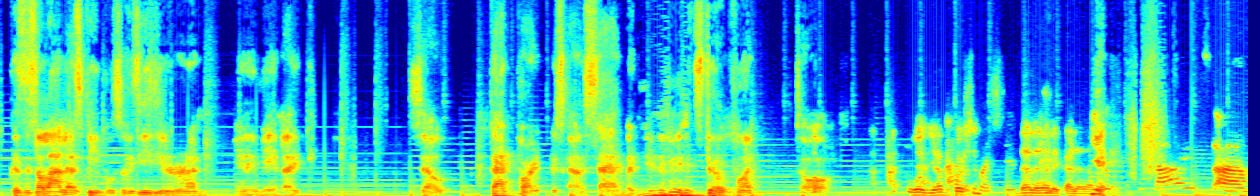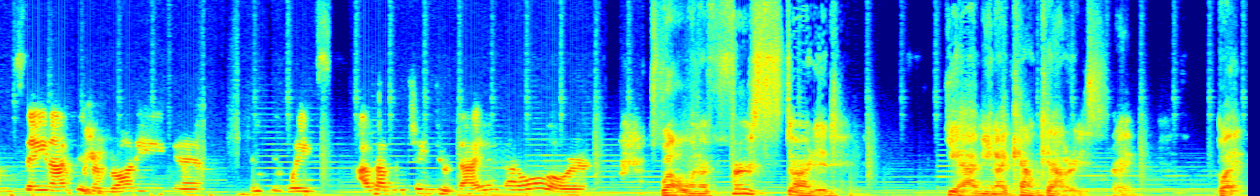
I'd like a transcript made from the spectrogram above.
Because there's a lot less people, so it's easier to run. You know what I mean? Like so that part is kind of sad, but it's still fun. So I, well, you have a I question? question. Dale, dale, Carla, dale. yeah. Besides um, staying active and running and lifting weights, have you changed your diet at all, or Well, when I first started, yeah, I mean, I count calories, right? But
